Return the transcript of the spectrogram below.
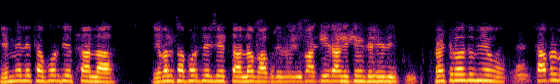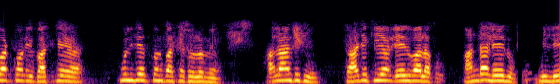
ఎమ్మెల్యే సపోర్ట్ చేస్తారా? ఎవరు సపోర్ట్ చేస్తారో మాకు తెలియదు మాకు ఏ రాజకీయం తెలియదు. ప్రతిరోజు మేము చేపలు పట్టుకొని బతికే కూలి చేసుకొని బతికేటోళ్ళం మేము. అలాంటిది రాజకీయం లేదు వాళ్ళకు అండ లేదు. వీళ్ళు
